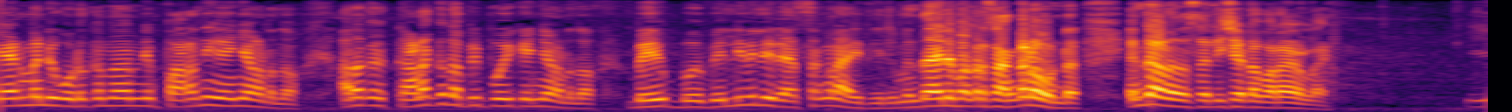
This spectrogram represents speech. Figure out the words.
ഗവൺമെന്റ് കൊടുക്കുന്നതെന്ന് പറഞ്ഞു കഴിഞ്ഞാണെന്നോ അതൊക്കെ കണക്ക് തപ്പി പോയി കഴിഞ്ഞാണെന്നോ വലിയ വലിയ രസങ്ങളായി തീരും. എന്തായാലും വളരെ സങ്കടമുണ്ട്. എന്താണ് സലീഷേട്ട പറയാനുള്ളത് ഈ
